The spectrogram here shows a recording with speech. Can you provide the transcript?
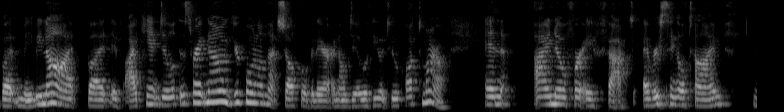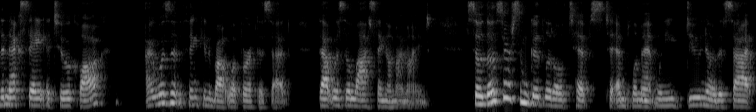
but maybe not. But if I can't deal with this right now, you're going on that shelf over there and I'll deal with you at two o'clock tomorrow. And I know for a fact every single time the next day at two o'clock, I wasn't thinking about what Bertha said. That was the last thing on my mind. So, those are some good little tips to implement when you do notice that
